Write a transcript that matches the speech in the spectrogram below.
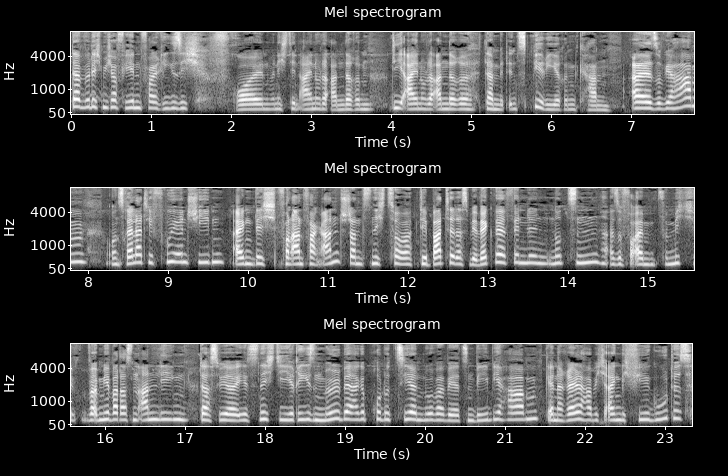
Da würde ich mich auf jeden Fall riesig freuen, wenn ich den einen oder anderen, die ein oder andere damit inspirieren kann. Also wir haben uns relativ früh entschieden. Eigentlich von Anfang an stand es nicht zur Debatte, dass wir Wegwerfwindeln nutzen. Also vor allem für mich, bei mir war das ein Anliegen, dass wir jetzt nicht die riesen Müllberge produzieren, nur weil wir jetzt ein Baby haben. Generell habe ich eigentlich viel Gutes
